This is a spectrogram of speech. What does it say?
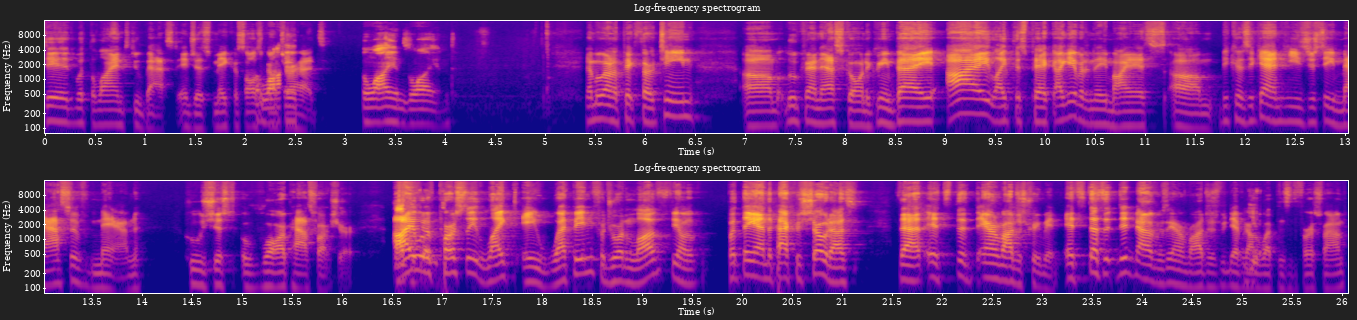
did what the Lions do best and just make us all scratch our heads. The Lions lioned. Now moving on to pick 13. Um, Luke Van Ness going to Green Bay. I like this pick. I gave it an A minus um, because again, he's just a massive man who's just a raw pass rusher. I would have personally liked a weapon for Jordan Love, you know, but they and the Packers showed us that it's the Aaron Rodgers treatment. It doesn't didn't matter if it was Aaron Rodgers. We never got yeah. weapons in the first round.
